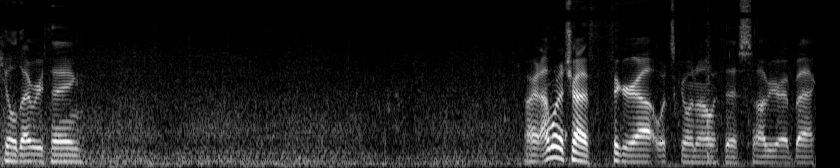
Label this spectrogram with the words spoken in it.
Killed everything. Alright, I'm going to try to figure out what's going on with this, so I'll be right back.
